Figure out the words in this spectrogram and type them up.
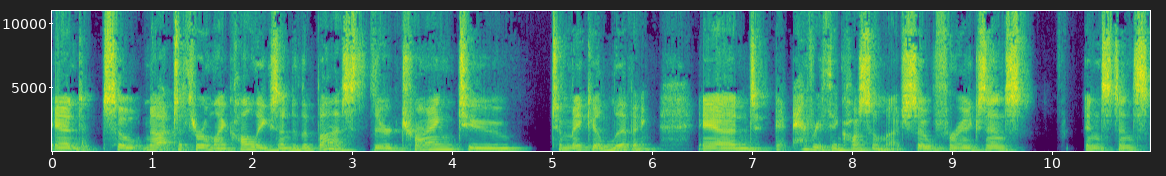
And so not to throw my colleagues under the bus, they're trying to to make a living and everything costs so much. So for instance, instance,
